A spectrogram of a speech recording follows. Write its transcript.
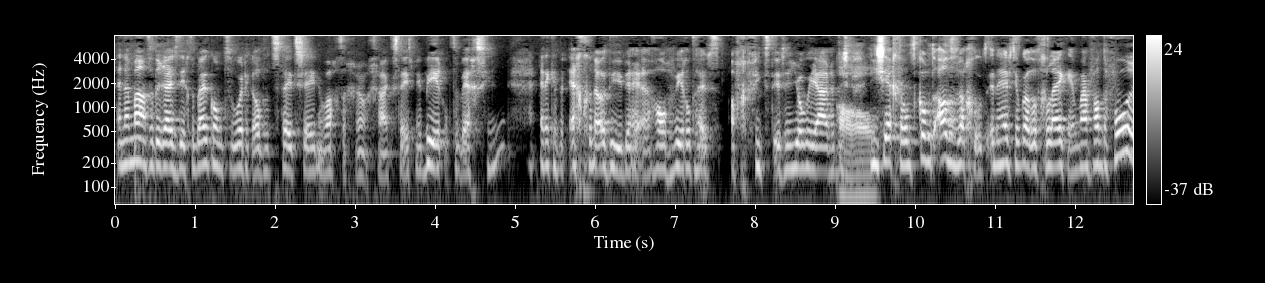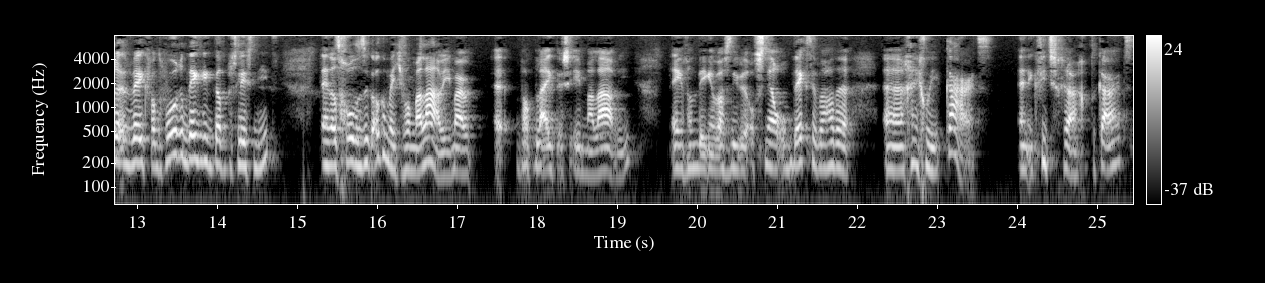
En naarmate de reis dichterbij komt, word ik altijd steeds zenuwachtiger. Ga ik steeds meer beren op de weg zien. En ik heb een echtgenoot die de halve wereld heeft afgefietst in zijn jonge jaren. Dus Oh. die zegt dan, het komt altijd wel goed. En daar heeft hij ook altijd gelijk in. Maar van tevoren, een week van tevoren, denk ik dat beslist niet. En dat gold natuurlijk ook een beetje voor Malawi. Maar eh, wat blijkt dus in Malawi? Een van de dingen was die we al snel ontdekten. We hadden eh, geen goede kaart. En ik fiets graag op de kaart.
